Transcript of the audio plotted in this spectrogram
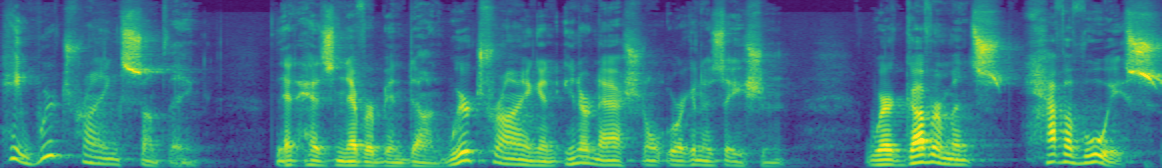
hey, we're trying something that has never been done. We're trying an international organization where governments have a voice,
